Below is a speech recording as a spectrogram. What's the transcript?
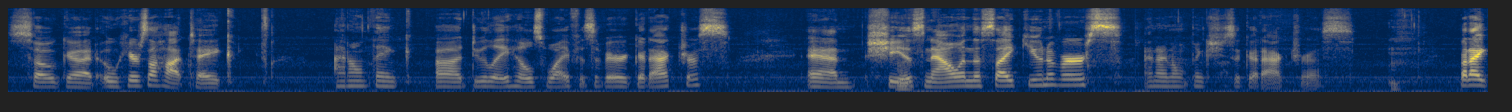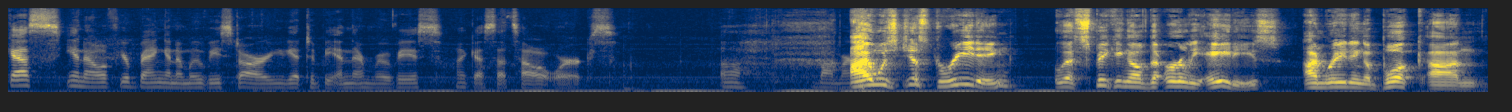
So good. Oh, here's a hot take. I don't think uh, Dule Hill's wife is a very good actress, and she hmm. is now in the Psych universe, and I don't think she's a good actress. But I guess you know, if you're banging a movie star, you get to be in their movies. I guess that's how it works. Ugh, bummer. I was just reading, speaking of the early 80s, I'm reading a book on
